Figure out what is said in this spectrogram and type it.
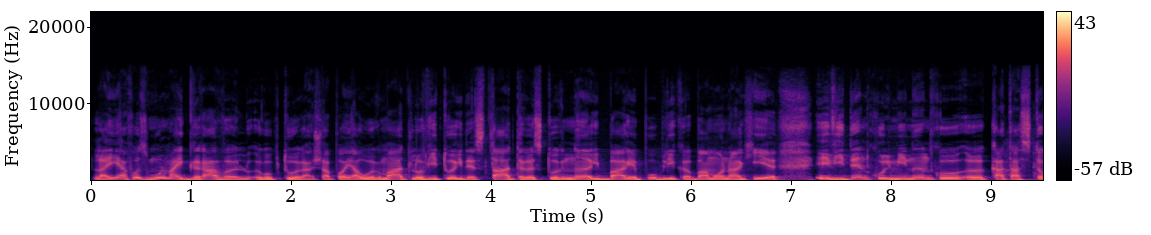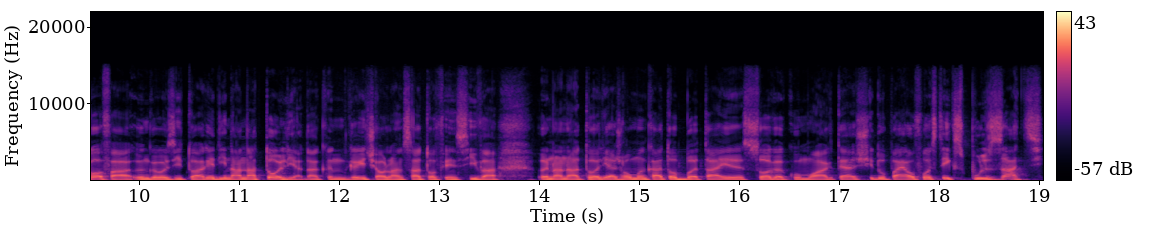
La ei a fost mult mai gravă ruptura și apoi au urmat lovituri de stat, răsturnări, ba republică, ba monarhie, evident culminând cu uh, catastrofa îngrozitoare din Anatolia. Da? Când grecii au lansat ofensiva în Anatolia și au mâncat o bătaie soră cu moartea și după aia au fost expulzați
